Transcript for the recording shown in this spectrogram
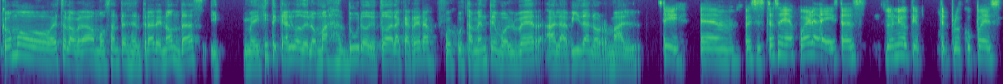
¿Cómo esto lo hablábamos antes de entrar en ondas y me dijiste que algo de lo más duro de toda la carrera fue justamente volver a la vida normal? Sí, em, pues estás allá afuera y estás, lo único que te preocupa es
